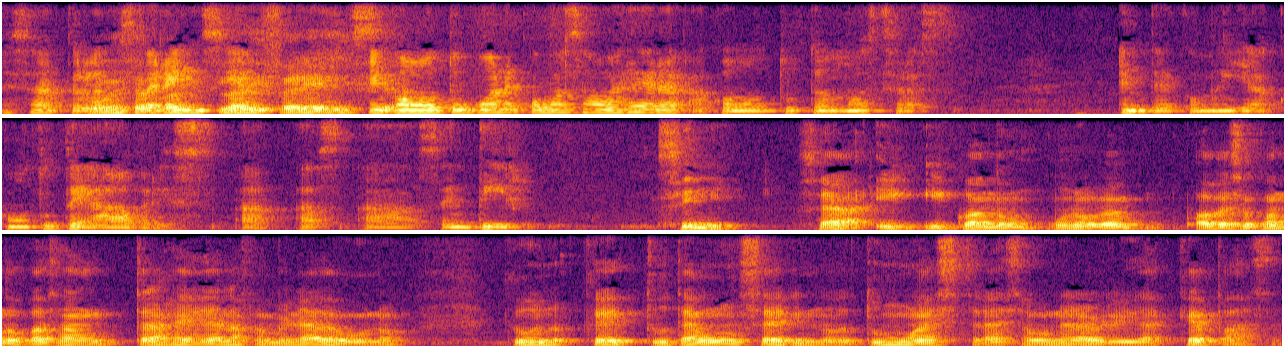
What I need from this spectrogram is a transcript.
Exacto, la diferencia. la diferencia. Y cuando tú pones como esa barrera a cuando tú te muestras, entre comillas, cuando tú te abres a, a, a sentir. Sí, o sea, y, y cuando uno ve, a veces cuando pasan tragedias en la familia de uno, que, uno, que tú tengas un ser y no, tú muestras esa vulnerabilidad, ¿qué pasa?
